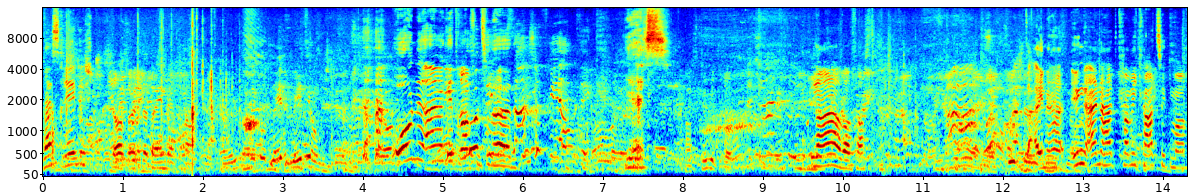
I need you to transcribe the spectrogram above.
Was redest du? Ja, drückt der Trainer. Medium. Ohne einmal getroffen zu werden. Yes! Hast du getroffen? Nein, aber fast. Der eine hat, irgendeiner hat Kamikaze gemacht.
